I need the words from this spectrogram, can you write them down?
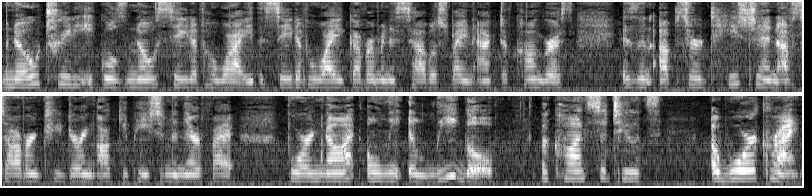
No treaty equals no state of Hawaii. The state of Hawaii government established by an act of Congress is an usurpation of sovereignty during occupation and therefore not only illegal, but constitutes a war crime.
